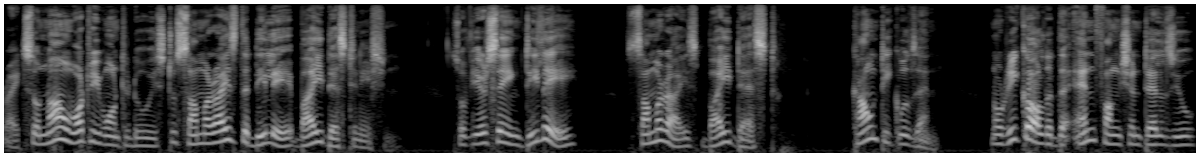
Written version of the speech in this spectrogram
Right so now what we want to do is to summarize the delay by destination. So we are saying delay summarize by dest count equals n now recall that the n function tells you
